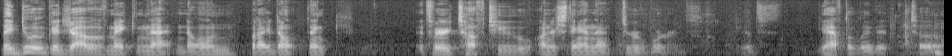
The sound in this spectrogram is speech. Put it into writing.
they do a good job of making that known, but I don't think it's very tough to understand that through words. It's you have to live it to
